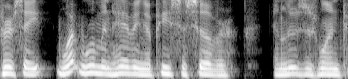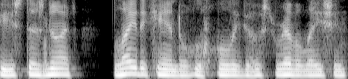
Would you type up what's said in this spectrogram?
verse 8 What woman having a piece of silver and loses one piece does not light a candle, the Holy Ghost, revelation,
